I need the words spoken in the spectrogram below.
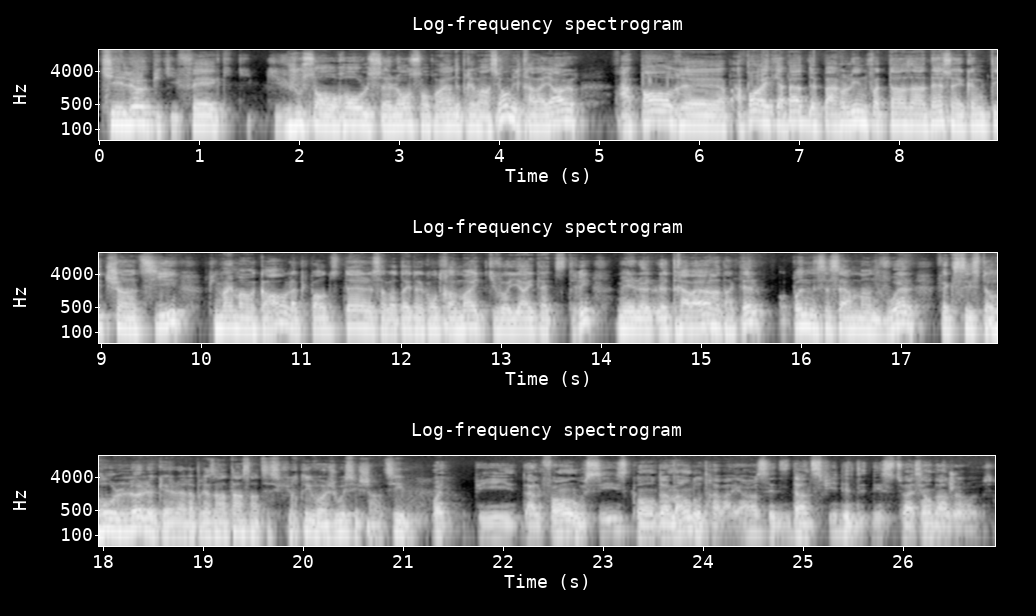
qui est là puis qui fait qui, qui joue son rôle selon son programme de prévention, mais le travailleur à part euh, à part être capable de parler une fois de temps en temps sur un comité de chantier, puis même encore, la plupart du temps, ça va être un contremaître qui va y être attitré, mais le, travailleur en tant que tel n'a pas nécessairement de voile. Fait que c'est ce rôle-là que le représentant en santé sécurité va jouer ces chantiers. Oui. Puis, dans le fond aussi, ce qu'on demande aux travailleurs, c'est d'identifier des, situations dangereuses.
